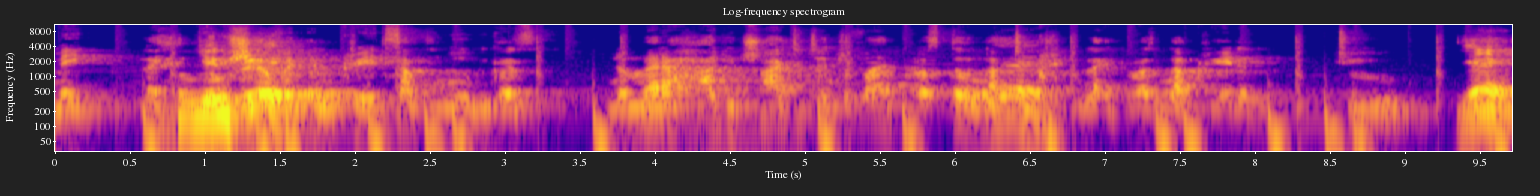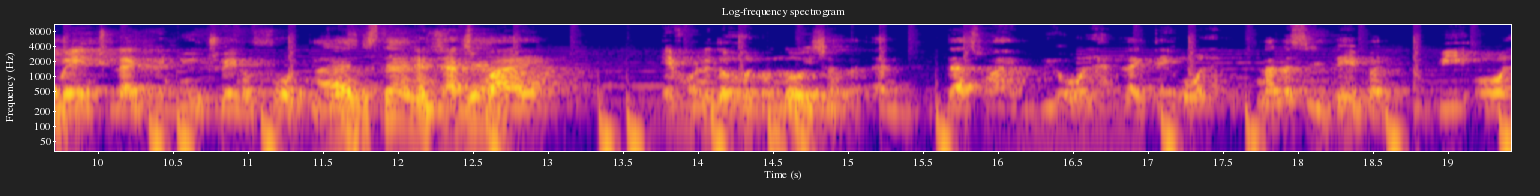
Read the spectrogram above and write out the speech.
make like get rid shit. of it and create something new because no matter how you try to gentrify it, it was still not Yeah. cre- like it was not created to Yeah. lead way to like a new train of thought. I understand and that's yeah. why everyone in the hood will know each other, and that's why we all have, like they all not necessarily there, but we all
